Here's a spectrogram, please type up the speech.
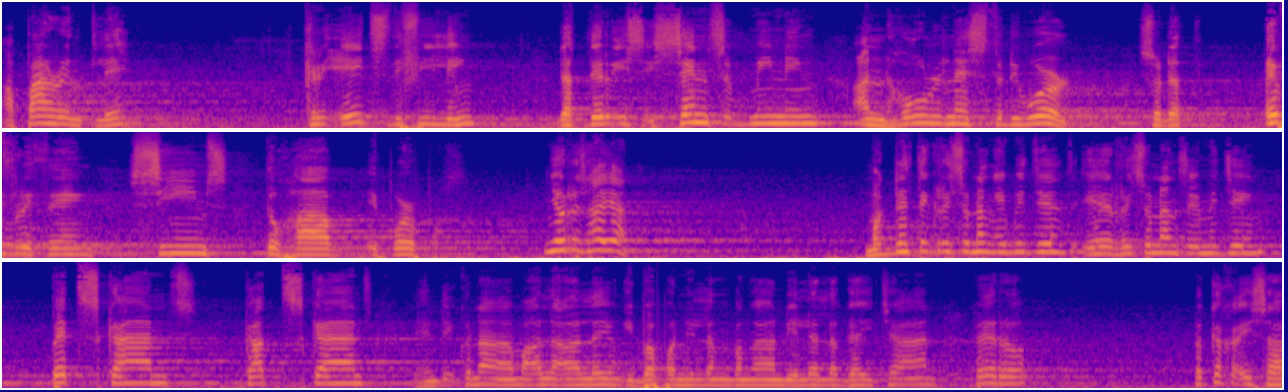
apparently creates the feeling that there is a sense of meaning and wholeness to the world so that everything seems to have a purpose. Neuroscience. Magnetic resonance imaging, eh, resonance imaging, PET scans, CAT scans, hindi ko na maalaala yung iba pa nilang mga nilalagay dyan. Pero, nagkakaisa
